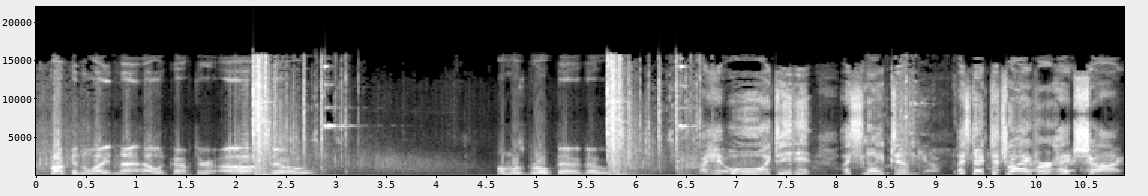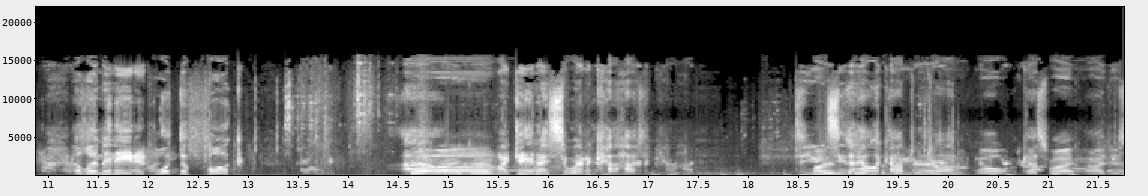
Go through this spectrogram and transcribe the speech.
fucking lighting that helicopter up, dude. Almost broke that. that I hit. Oh, I did it! I sniped him. I sniped the driver. Headshot. Eliminated. What the fuck? Yeah, right, oh, dude. I did. I swear to God. Do you see the helicopter drop? Well, guess what? I just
